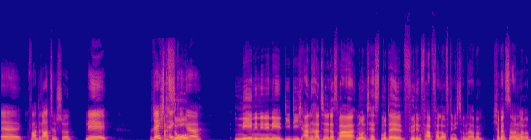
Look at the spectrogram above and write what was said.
äh, quadratische. Nee. Rechteckige. Nee, nee, nee, nee, nee. Die, die ich anhatte, das war nur ein Testmodell für den Farbverlauf, den ich drin habe. Ich habe Ach jetzt eine so. andere.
